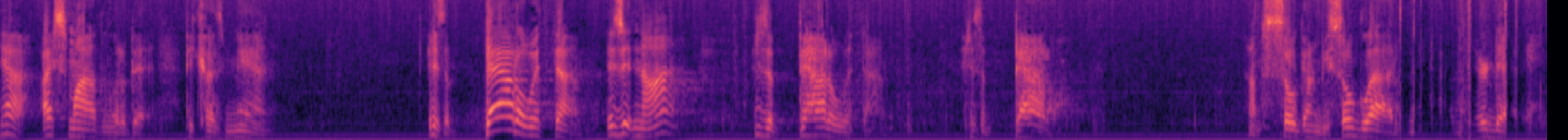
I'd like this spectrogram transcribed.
Yeah, I smiled a little bit because, man, it is a battle with them. Is it not? It is a battle with them. It is a battle. I'm so going to be so glad when they have their day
